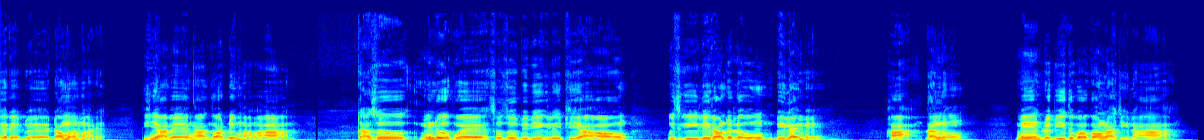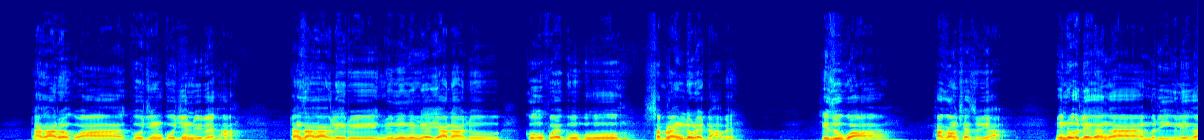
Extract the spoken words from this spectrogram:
ခဲ့တဲ့အတွက်တောင်းပန်ပါတယ်။ဒီညပဲငါသွားတွေ့မှာပါ။ဒါဆိုမင်းတို့အဖွဲ့စိုးစိုးပြေပြေကလေးဖြစ်ရအောင်ဝီစကီ၄တောင်တစ်လုံးပေးလိုက်မယ်ဟာတန်းလွန်မင်းလွှတ်ပြီးသဘောကောင်းလာကြည်လား ဒါကတော့ကွာကိုချင်းကိုချင်းတွေပဲဟာတန်စာကာကလေးတွေမျိုးမျိုးမြတ်မြတ်ရလာလို့ကို့အဖွဲ့ကိုကို supply လုပ်လိုက်တာပဲကျေးဇူးကွာဟာကောင်ချက်ဆိုရမင်းတို့အလဲကန်ကမရီကလေးက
